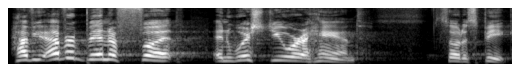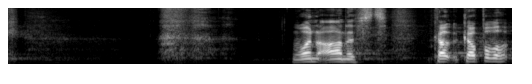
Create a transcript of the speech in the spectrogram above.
Have you ever been a foot and wished you were a hand, so to speak? One honest, couple of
